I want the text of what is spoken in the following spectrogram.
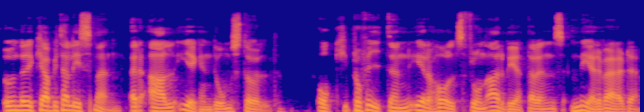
Under kapitalismen är all egendom stöld och profiten erhålls från arbetarens mervärde.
